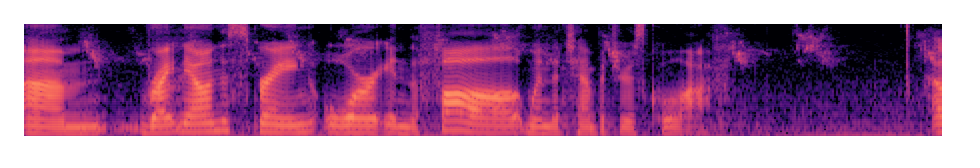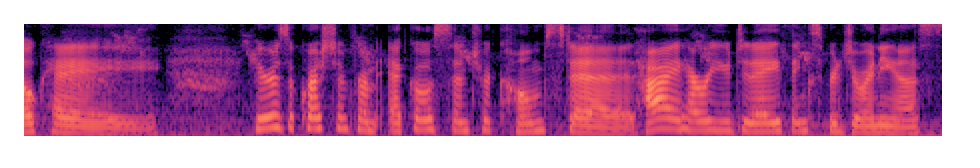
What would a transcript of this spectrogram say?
um, right now in the spring or in the fall when the temperatures cool off. Okay. Here's a question from Ecocentric Homestead. Hi, how are you today? Thanks for joining us.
